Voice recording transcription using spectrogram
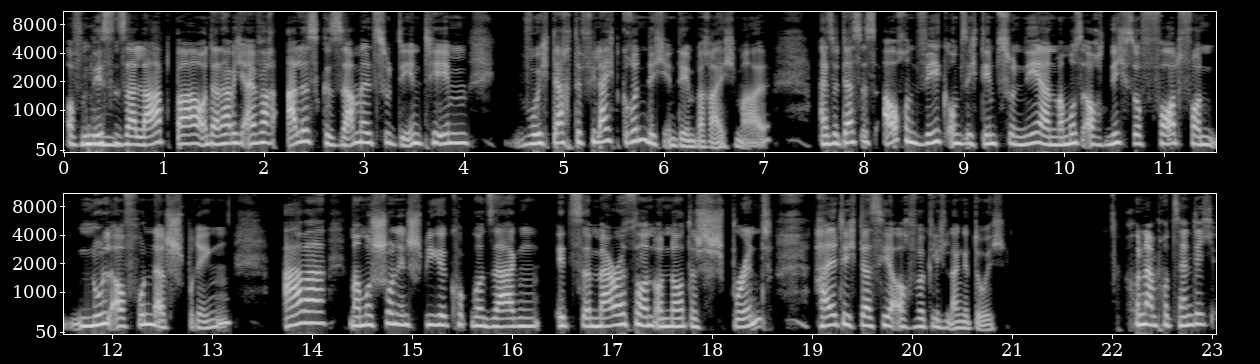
auf dem mhm. nächsten Salatbar und dann habe ich einfach alles gesammelt zu den Themen, wo ich dachte, vielleicht gründe ich in dem Bereich mal. Also das ist auch ein Weg, um sich dem zu nähern. Man muss auch nicht sofort von 0 auf 100 springen. Aber man muss schon in den Spiegel gucken und sagen, it's a marathon und not a sprint. Halte ich das hier auch wirklich lange durch? Hundertprozentig.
